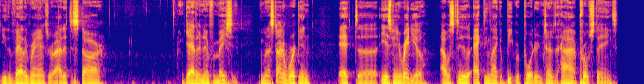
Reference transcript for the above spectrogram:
either Valley Ranch or out at the Star gathering information. And when I started working at uh, ESPN Radio, I was still acting like a beat reporter in terms of how I approach things.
